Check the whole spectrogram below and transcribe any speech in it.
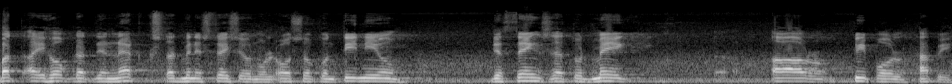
But I hope that the next administration will also continue the things that would make our people happy.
